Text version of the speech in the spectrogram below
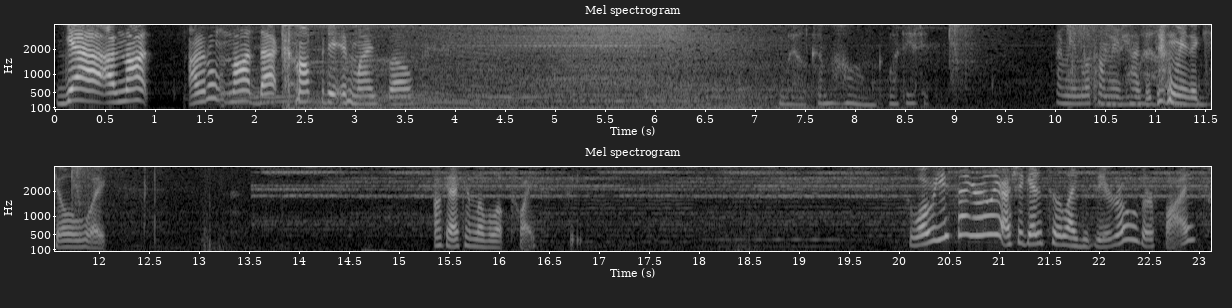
Yeah, I'm not. I don't not that confident in myself. Welcome home. What is it? I mean, look how many times it took me to kill like. Okay, I can level up twice. Sweet. So what were you saying earlier? I should get it to like zeros or fives?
